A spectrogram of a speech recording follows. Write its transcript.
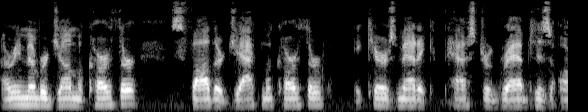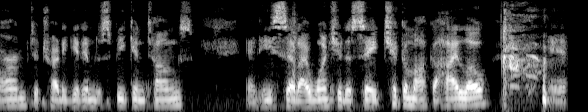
I remember John MacArthur, his father, Jack MacArthur, a charismatic pastor grabbed his arm to try to get him to speak in tongues. And he said, I want you to say Chickamauga Hilo. and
